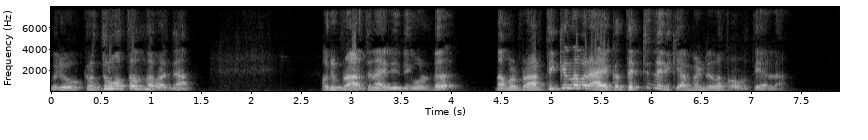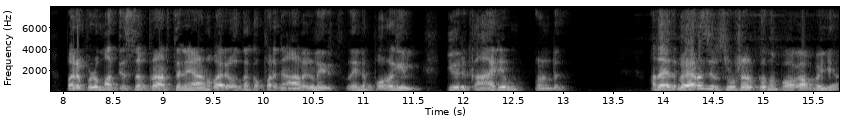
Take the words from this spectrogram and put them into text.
ഒരു കൃത്രിമത്വം നിറഞ്ഞ ഒരു പ്രാർത്ഥനാ രീതി കൊണ്ട് നമ്മൾ പ്രാർത്ഥിക്കുന്നവരായൊക്കെ തെറ്റിദ്ധരിക്കാൻ വേണ്ടിയുള്ള പ്രവൃത്തിയല്ല. പലപ്പോഴും മധ്യസ്ഥ പ്രാർത്ഥനയാണ് വരവെന്നൊക്കെ പറഞ്ഞ ആളുകൾ ഇരുത്തുന്നതിന്റെ പുറകിൽ ഈ ഒരു കാര്യം ഉണ്ട്. അതായത് വേറെ ശുശ്രൂഷകൾക്കൊന്നും പോകാൻ വയ്യ.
